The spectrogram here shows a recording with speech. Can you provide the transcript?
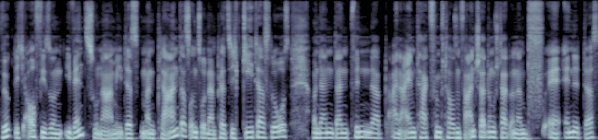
wirklich auch wie so ein Event-Tsunami, dass man plant das und so, dann plötzlich geht das los und dann, dann finden da an einem Tag 5000 Veranstaltungen statt und dann pff, äh, endet das.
